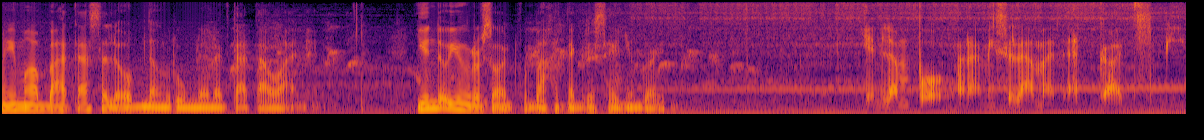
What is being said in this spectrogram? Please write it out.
may mga bata sa loob ng room na nagtatawanan. Yun daw yung rason kung bakit nag-resign yung guard. Yan lang po. Maraming salamat at Godspeed.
